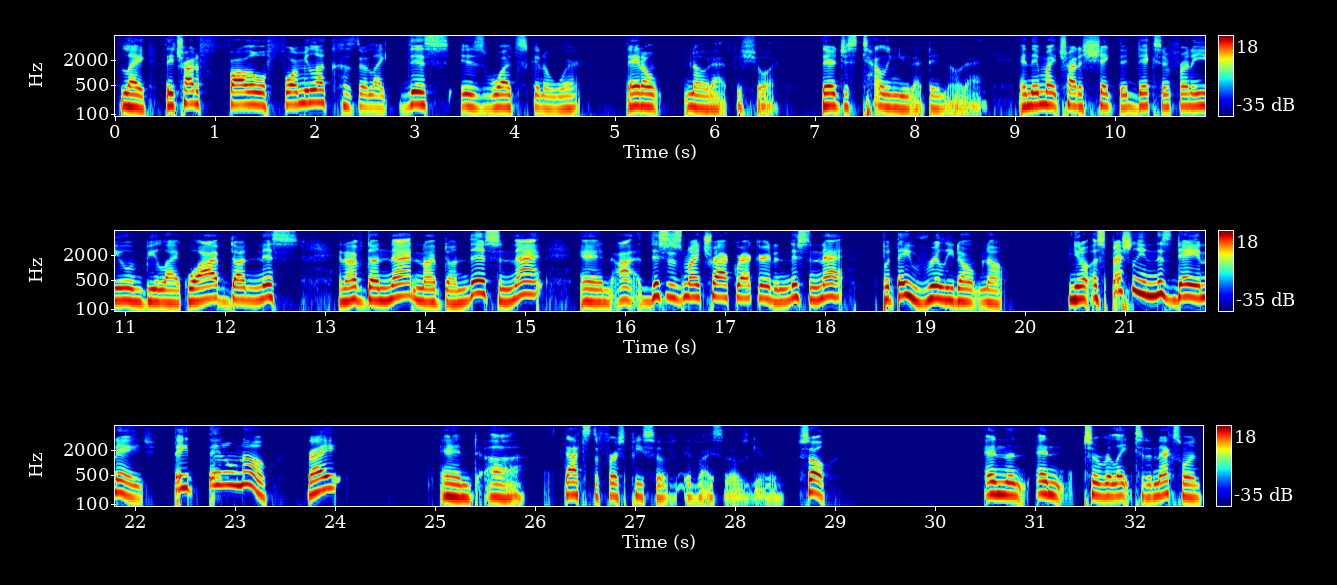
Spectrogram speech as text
Like they try to follow a formula because they're like this is what's gonna work. They don't know that for sure. They're just telling you that they know that. And they might try to shake their dicks in front of you and be like well i've done this and i've done that and i've done this and that and I, this is my track record and this and that. But they really don't know. You know especially in this day and age. They they don't know right and uh that's the first piece of advice that i was given so and then and to relate to the next one,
